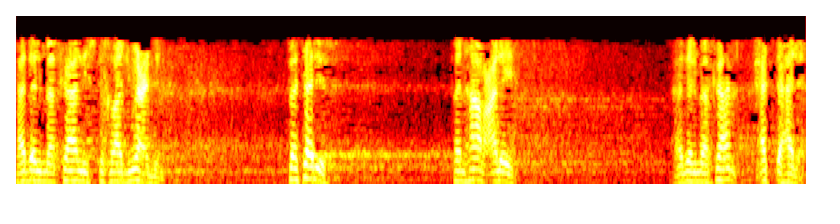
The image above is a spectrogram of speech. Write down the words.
هذا المكان لاستخراج معدن. فتلف فانهار عليه. هذا المكان حتى هلك.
